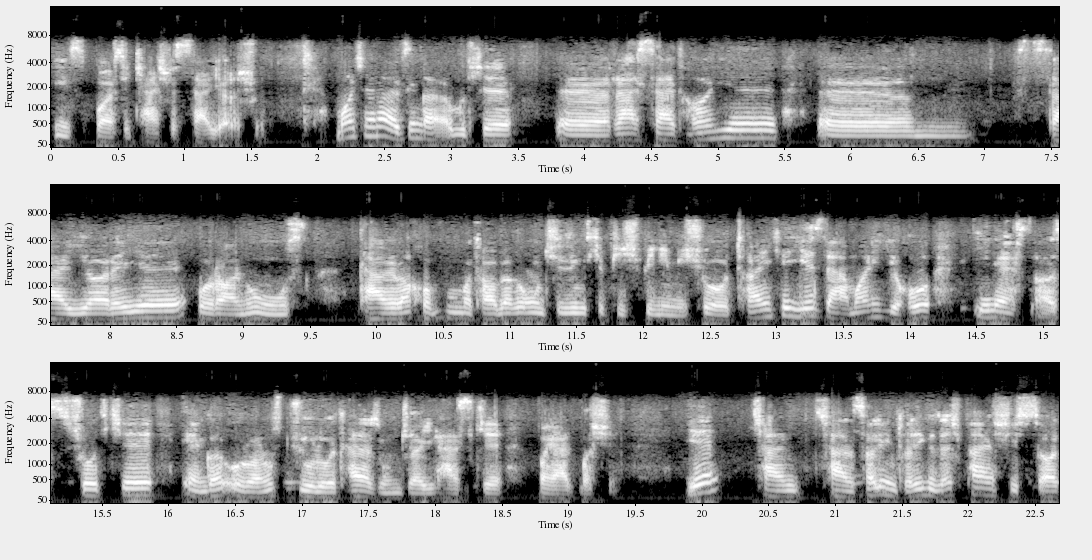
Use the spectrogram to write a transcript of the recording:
این باعث کشف سیاره شد. ماجرا از این قرار بود که رصدهای سیاره اورانوس تقریبا خب مطابق اون چیزی بود که پیش بینی می‌شد. تا اینکه یه زمانی یهو این احساس شد که انگار اورانوس جلوتر از اون جایی هست که باید باشه. یه چند, چند سال اینطوری گذشت 5 6 سال.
